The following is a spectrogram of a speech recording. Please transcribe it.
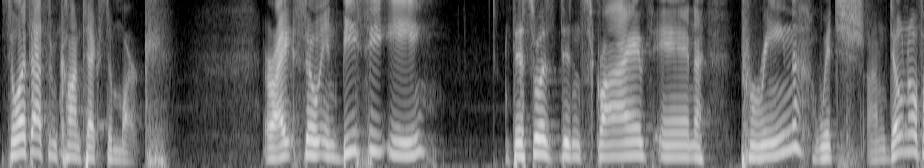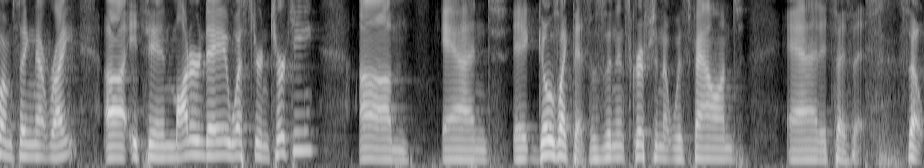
So let's add some context to Mark. All right, so in BCE, this was inscribed in Perin, which I don't know if I'm saying that right. Uh, it's in modern day Western Turkey. Um, and it goes like this this is an inscription that was found, and it says this. So,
